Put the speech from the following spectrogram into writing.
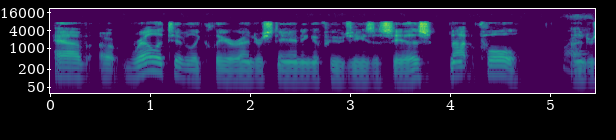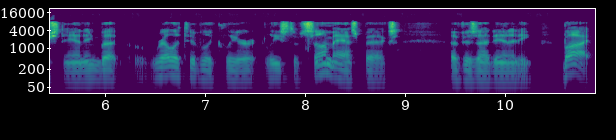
have a relatively clear understanding of who Jesus is, not full right. understanding, but relatively clear, at least of some aspects of his identity. But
